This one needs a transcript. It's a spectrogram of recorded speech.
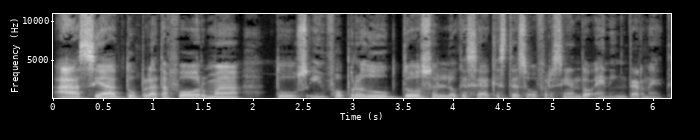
hacia tu plataforma, tus infoproductos, lo que sea que estés ofreciendo en Internet.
